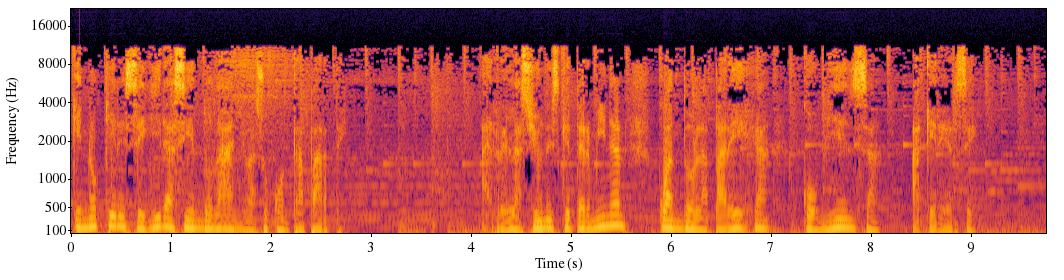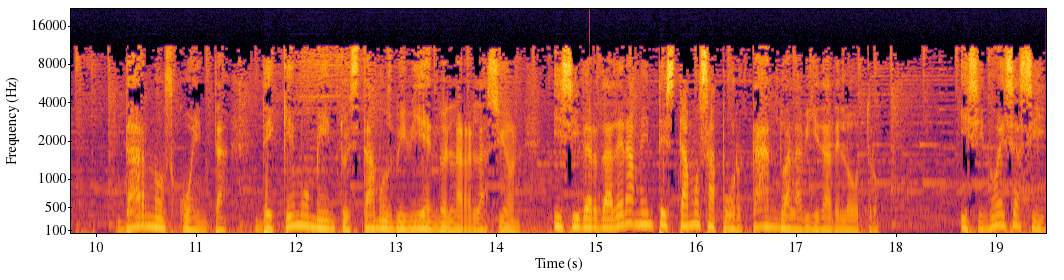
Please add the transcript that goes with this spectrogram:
que no quiere seguir haciendo daño a su contraparte. Hay relaciones que terminan cuando la pareja comienza a quererse. Darnos cuenta de qué momento estamos viviendo en la relación y si verdaderamente estamos aportando a la vida del otro. Y si no es así,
